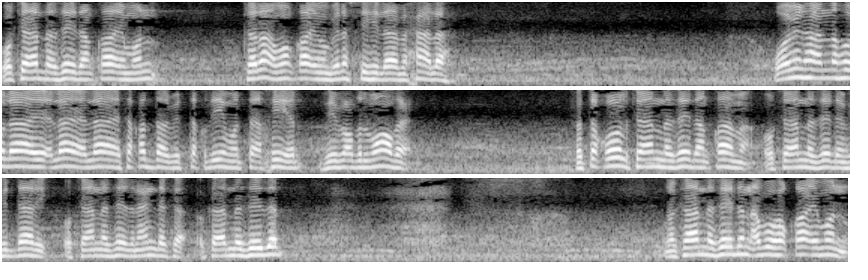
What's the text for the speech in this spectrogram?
وكأن زيدا قائم كلام قائم بنفسه لا محالة. ومنها أنه لا لا لا يتقدر بالتقديم والتأخير في بعض المواضع. فتقول كأن زيدا قام وكأن زيدا في الدار وكأن زيدا عندك وكأن زيدا وكأن زيدا أبوه قائم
